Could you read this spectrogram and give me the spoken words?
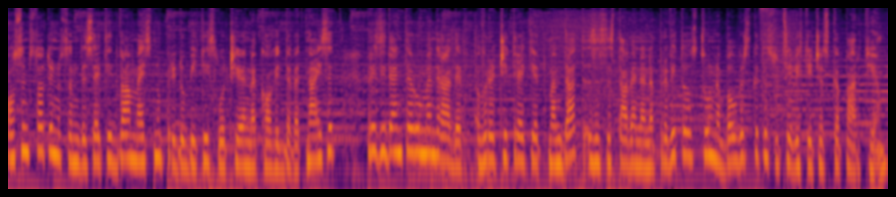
882 местно придобити случая на COVID-19. Президента Румен Радев връчи третият мандат за съставяне на правителство на Българската социалистическа партия.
